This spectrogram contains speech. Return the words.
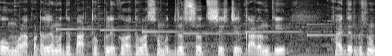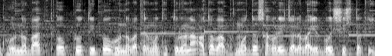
ও মোড়া কোটালের মধ্যে পার্থক্য লেখো অথবা সমুদ্র স্রোত সৃষ্টির কারণ কি? ক্ষয়ের দিকের প্রশ্ন ঘূর্ণবাত ও প্রতিপ ঘূর্ণবাতের মধ্যে তুলনা অথবা ভূমধ্যসাগরীয় জলবায়ুর বৈশিষ্ট্য কী?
